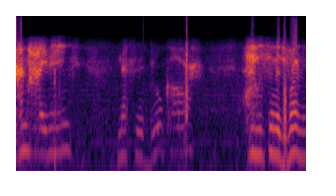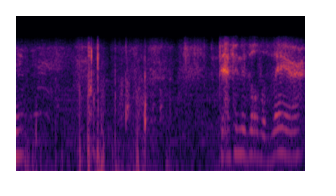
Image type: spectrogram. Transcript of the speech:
I'm hiding next to this blue car. Allison is running. Devin is over there.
